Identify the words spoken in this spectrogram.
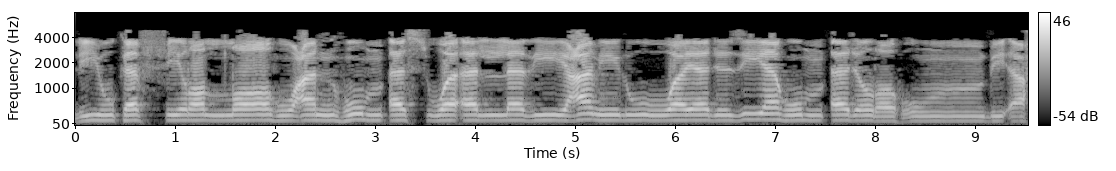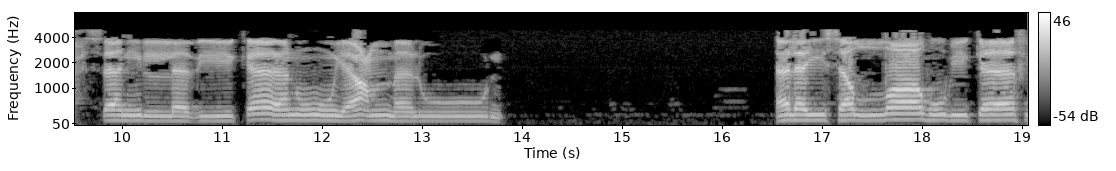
لِيُكَفِّرَ اللَّهُ عَنْهُمْ أَسْوَأَ الَّذِي عَمِلُوا وَيَجْزِيَهُمْ أَجْرَهُم بِأَحْسَنِ الَّذِي كَانُوا يَعْمَلُونَ. أَلَيْسَ اللَّهُ بِكَافٍ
